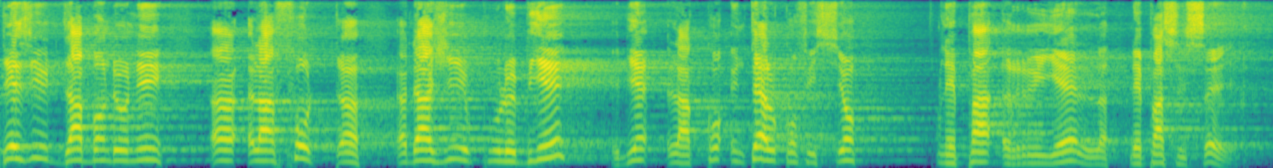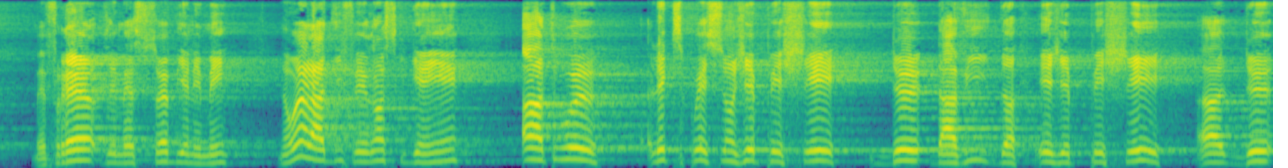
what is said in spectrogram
désir d'abandonner la faute, d'agir pour le bien, eh bien, une telle confession n'est pas réelle, n'est pas sincère. Mes frères et mes soeurs bien-aimés, nous voyons la différence qui gagne entre l'expression j'ai péché de David et j'ai péché de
